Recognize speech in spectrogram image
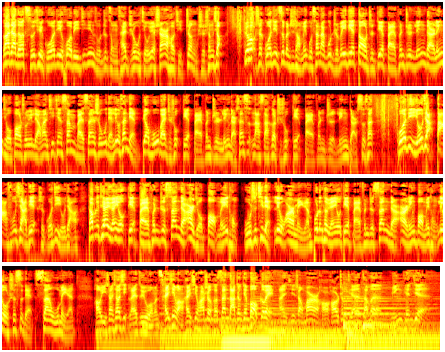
拉加德辞去国际货币基金组织总裁职务，九月十二号起正式生效。最后是国际资本市场，美股三大股指微跌，道指跌百分之零点零九，报收于两万七千三百三十五点六三点；标普五百指数跌百分之零点三四，纳斯达克指数跌百分之零点四三。国际油价大幅下跌，国际油价啊。WTI 原油跌百分之三点二九，报每桶五十七点六二美元；布伦特原油跌百分之三点二零，报每桶六十四点三五美元。好，以上消息来自于我们财新网、还有新华社和三大证券报。各位安心上班，好好挣钱，咱们明天见。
